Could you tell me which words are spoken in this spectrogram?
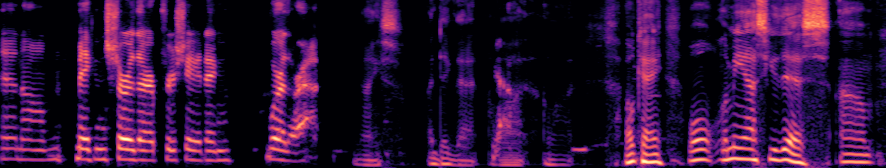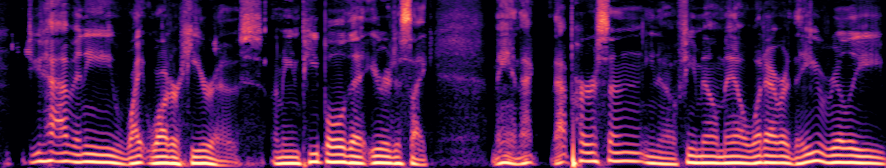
and um making sure they're appreciating where they're at. Nice. I dig that a Yeah. lot. A lot. Okay. Well, let me ask you this. Um, do you have any whitewater heroes? I mean, people that you're just like, man, that that person, you know, female, male, whatever, they really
